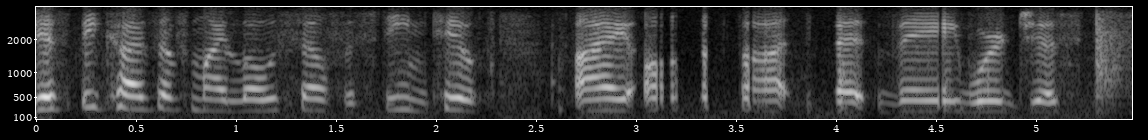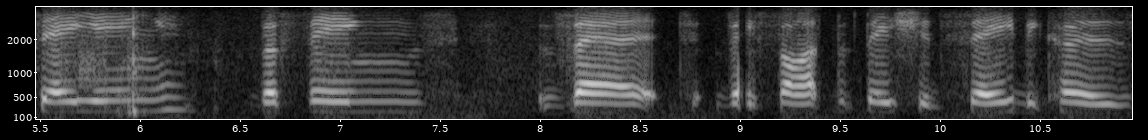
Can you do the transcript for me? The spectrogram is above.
just because of my low self esteem too. I also thought that they were just saying the things that they thought that they should say because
